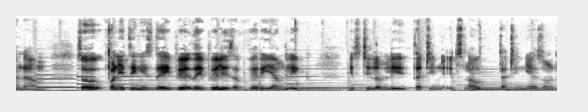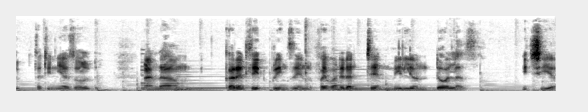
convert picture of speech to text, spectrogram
And um so funny thing is the IPL, the IPL is a very young league it's still only 13 it's now 13 years old 13 years old. And um, currently it brings in 510 million dollars each year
